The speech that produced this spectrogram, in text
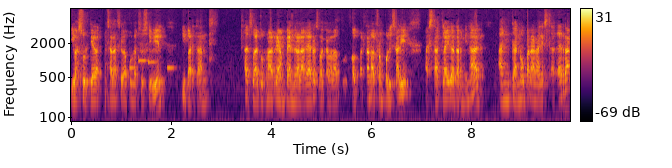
i va sortir a defensar la seva població civil, i per tant es va tornar a reemprendre la guerra, es va acabar l'autofoc. Per tant, el front polisari està clar i determinat en que no pararà aquesta guerra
